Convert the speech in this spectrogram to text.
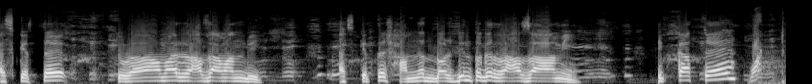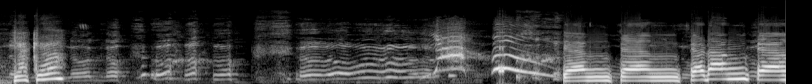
আজকে তে তোরা আমার রাজা মানবি। আজকে তে সামনের দশ দিন তোকে রাজা আমি। ঠিক আছে? কে কে? ট্যাং ট্যাং ট্যাডাং ট্যাং।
